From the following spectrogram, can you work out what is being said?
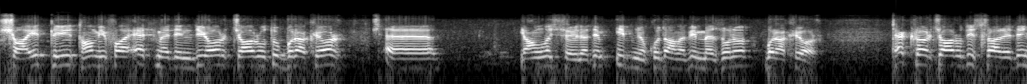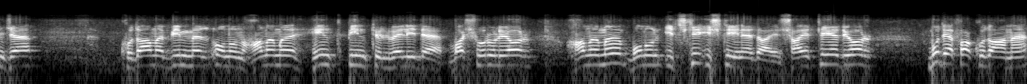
şahitliği tam ifa etmedin diyor. Carut'u bırakıyor. Ee, yanlış söyledim. İbni Kudame bin Mezun'u bırakıyor. Tekrar Carut ısrar edince Kudame bin Mezun'un hanımı Hint bintül Velid'e başvuruluyor hanımı bunun içki içtiğine dair şahitliği ediyor. Bu defa Kudame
